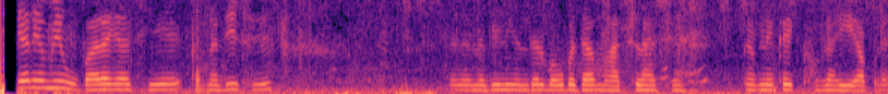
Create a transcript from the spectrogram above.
અત્યારે અમે ઊભા રહ્યા છીએ નદી છે. અને નદીની અંદર બહુ બધા માછલા છે. તમને કંઈક ખવડાવીએ આપણે.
